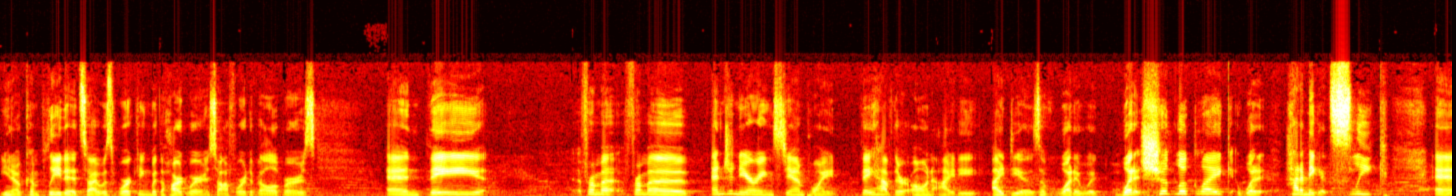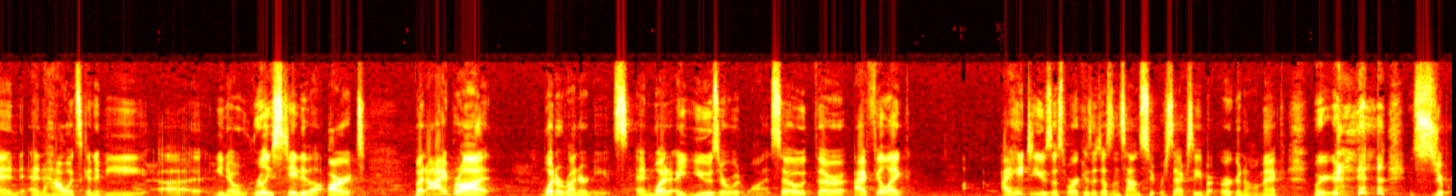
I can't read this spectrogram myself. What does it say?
you know, completed. So I was working with the hardware and software developers, and they from a from a engineering standpoint, they have their own ide- ideas of what it would what it should look like, what it, how to make it sleek, and and how it's going to be, uh, you know, really state of the art. But I brought what a runner needs and what a user would want. So the I feel like I hate to use this word because it doesn't sound super sexy, but ergonomic. Where super,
